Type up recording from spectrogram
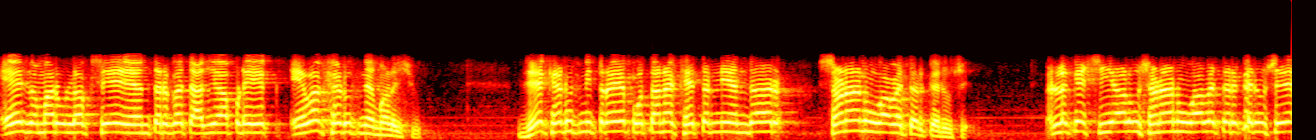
એ જ અમારું લક્ષ્ય એ અંતર્ગત આજે આપણે એક એવા ખેડૂતને મળીશું. જે ખેડૂત મિત્રએ પોતાના ખેતરની અંદર સણાનું વાવેતર કર્યું છે. એટલે કે શિયાળુ શણાનું વાવેતર કર્યું છે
